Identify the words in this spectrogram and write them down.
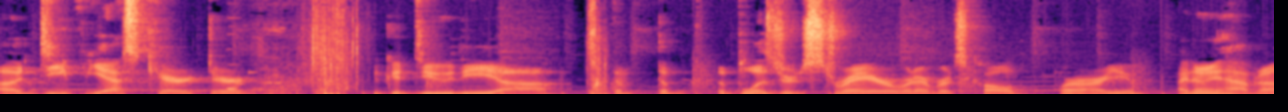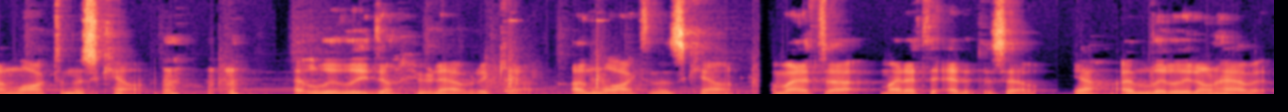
a DPS character, you could do the, uh, the, the, the Blizzard Stray or whatever it's called. Where are you? I don't even have it unlocked on this account. I literally don't even have an account unlocked in this account. I might have to might have to edit this out. Yeah, I literally don't have it.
